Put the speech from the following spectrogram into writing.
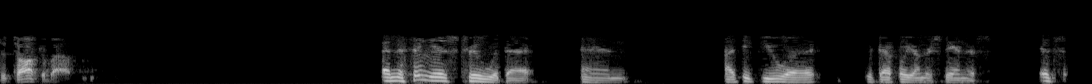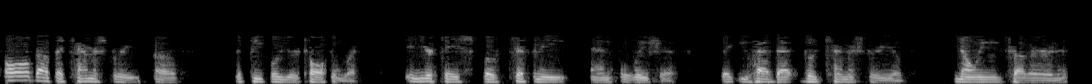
to talk about. And the thing is too with that, and I think you uh, would definitely understand this. It's all about the chemistry of the people you're talking with. In your case, both Tiffany and Felissa, that you have that good chemistry of knowing each other, and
